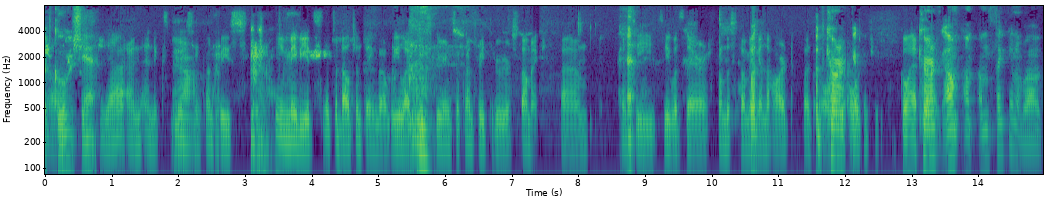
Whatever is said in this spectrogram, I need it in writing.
Of um, course, yeah. Yeah, and, and experiencing countries. I mean, maybe it's it's a Belgian thing, but we like to experience a country through your stomach um, and see see what's there from the stomach But- and the heart. But, but all- Kirk- all countries. Go ahead. go Kirk, ahead. I'm, I'm I'm thinking about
